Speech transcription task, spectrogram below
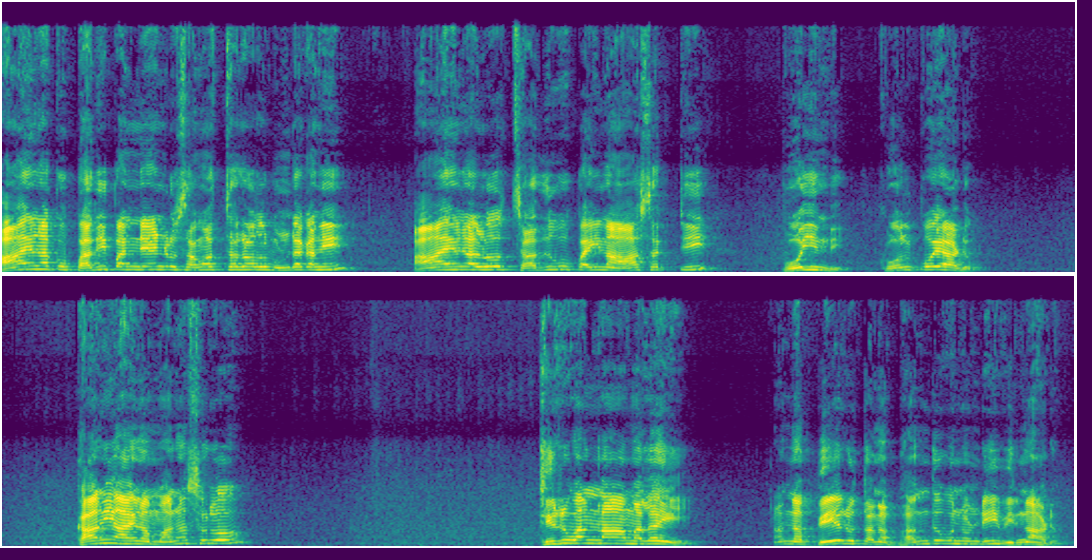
ఆయనకు పది పన్నెండు సంవత్సరాలు ఉండగానే ఆయనలో చదువు పైన ఆసక్తి పోయింది కోల్పోయాడు. కానీ ఆయన మనసులో తిరువన్నామలై అన్న పేరు తన బంధువు నుండి విన్నాడు.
